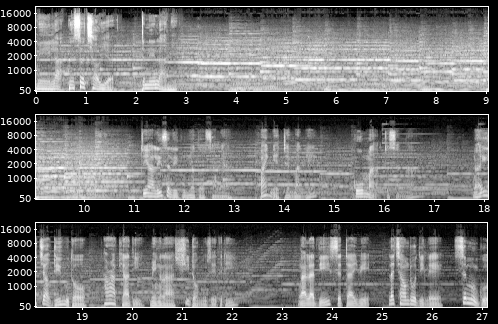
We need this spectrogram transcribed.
မေလ26ရက်တနင်္လာနေ့ 144ခုမြောက်သောဇာလံဘိုက်ငယ်တင်မှန်နဲ့6မှ15ငါဤကြောက်ဒီဟုသောထာဝရဖျားသည်မင်္ဂလာရှိတော်မူစေတည်းငါလက်သည်စစ်တိုက်၍လက်ချောင်းတို့သည်လည်းစစ်မှုကို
